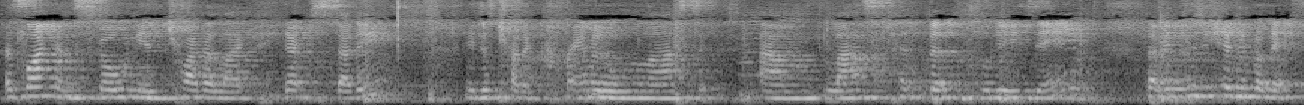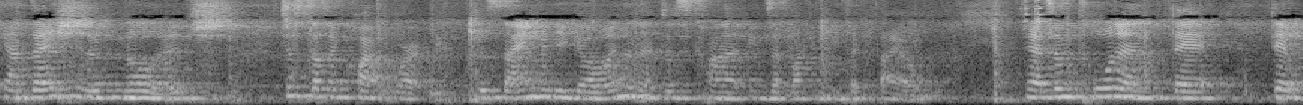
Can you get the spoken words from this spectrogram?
It's like in school when you try to like you don't study, you just try to cram it all in the last um, last bit before the exam. But because you haven't got that foundation of knowledge, just doesn't quite work the same when you go in and it just kind of ends up like an epic fail. Now it's important that, that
